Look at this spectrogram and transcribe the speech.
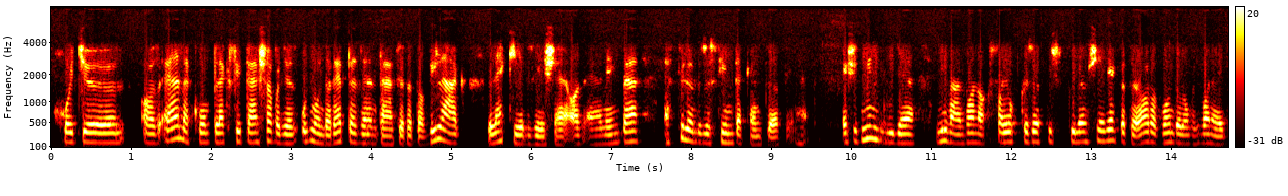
hogy az elme komplexitása, vagy az úgymond a reprezentáció, tehát a világ leképzése az elménkbe, ez különböző szinteken történhet. És itt mindig ugye nyilván vannak fajok között is különbségek, tehát arra gondolom, hogy van egy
